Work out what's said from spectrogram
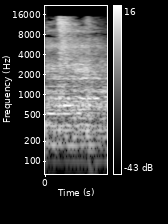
Yeah.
